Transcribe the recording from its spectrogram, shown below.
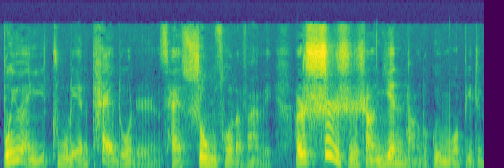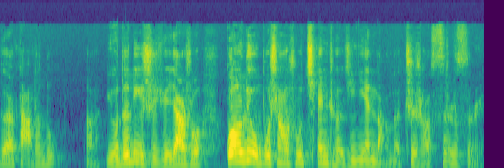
不愿意株连太多的人，才收缩了范围。而事实上，阉党的规模比这个要大得多啊！有的历史学家说，光六部尚书牵扯进阉党的至少四十四人。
